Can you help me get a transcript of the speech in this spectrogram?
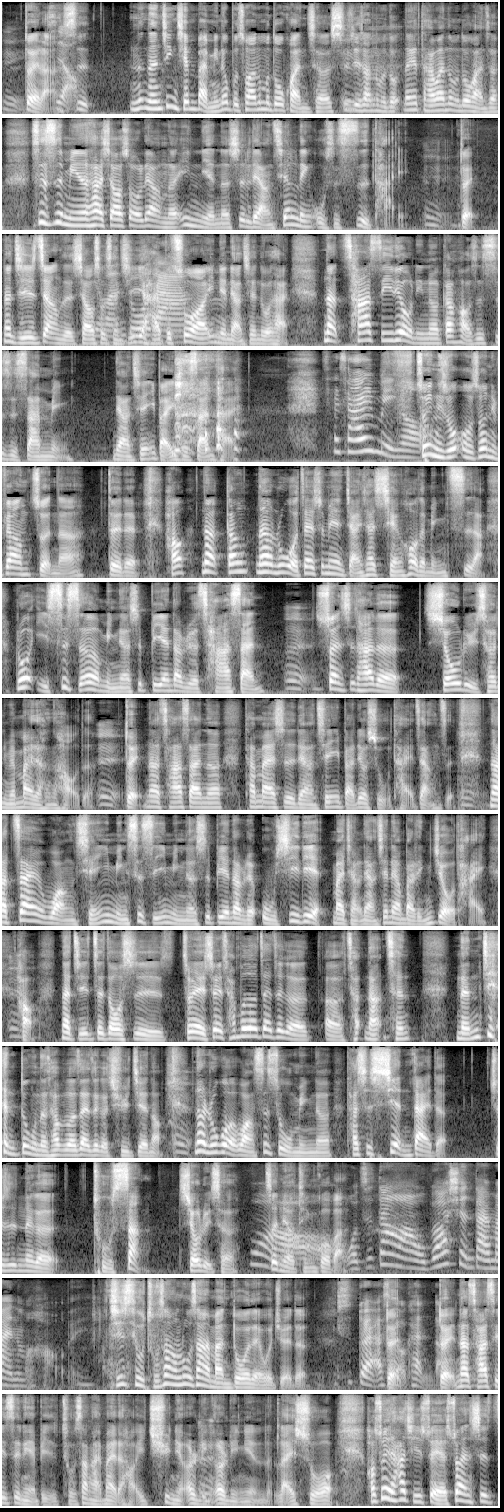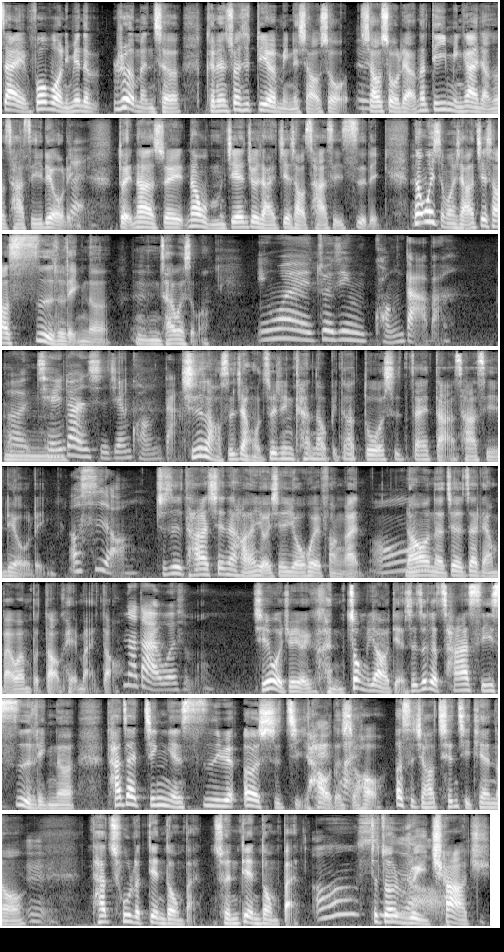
嗯，对啦，是能能进前百名都不错，那么多款车，世界上那么多，那个台湾那么多款车，四四名呢，它的销售量呢，一年呢是两千零五十四台，嗯，对，那其实这样的销售成绩也还不错啊，一年两千多台。那叉 C 六零呢，刚好是四十三名，两千一百一十三台，才差一名哦。所以你说，我说你非常准啊，对对。好，那刚那如果再顺便讲一下前后的名次啊，如果以四十二名呢是 B N W 的叉三，嗯，算是它的。修旅车里面卖的很好的，嗯，对，那叉三呢，它卖是两千一百六十五台这样子，嗯，那再往前一名四十一名呢是 B N W 的五系列卖讲两千两百零九台，好，那其实这都是所以所以差不多在这个呃成能成能见度呢差不多在这个区间哦，那如果往四十五名呢，它是现代的，就是那个土上。修旅车，这你有听过吧？我知道啊，我不知道现代卖那么好哎。其实土上路上还蛮多的，我觉得是对啊，是有看到。对，那叉 C 四零比途上还卖的好，以去年二零二零年来说，好，所以它其实也算是在 Volvo 里面的热门车，可能算是第二名的销售销售量。那第一名刚才讲说叉 C 六零，对，那所以那我们今天就来介绍叉 C 四零。那为什么想要介绍四零呢？你猜为什么？因为最近狂打吧。呃，前一段时间狂打。其实老实讲，我最近看到比较多是在打叉 C 六零。哦，是哦。就是它现在好像有一些优惠方案，哦，然后呢，就是在两百万不到可以买到。那到底为什么？其实我觉得有一个很重要的点是，这个叉 C 四零呢，它在今年四月二十几号的时候，二十几号前几天哦，嗯，它出了电动版，纯电动版，哦，叫做 Recharge。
